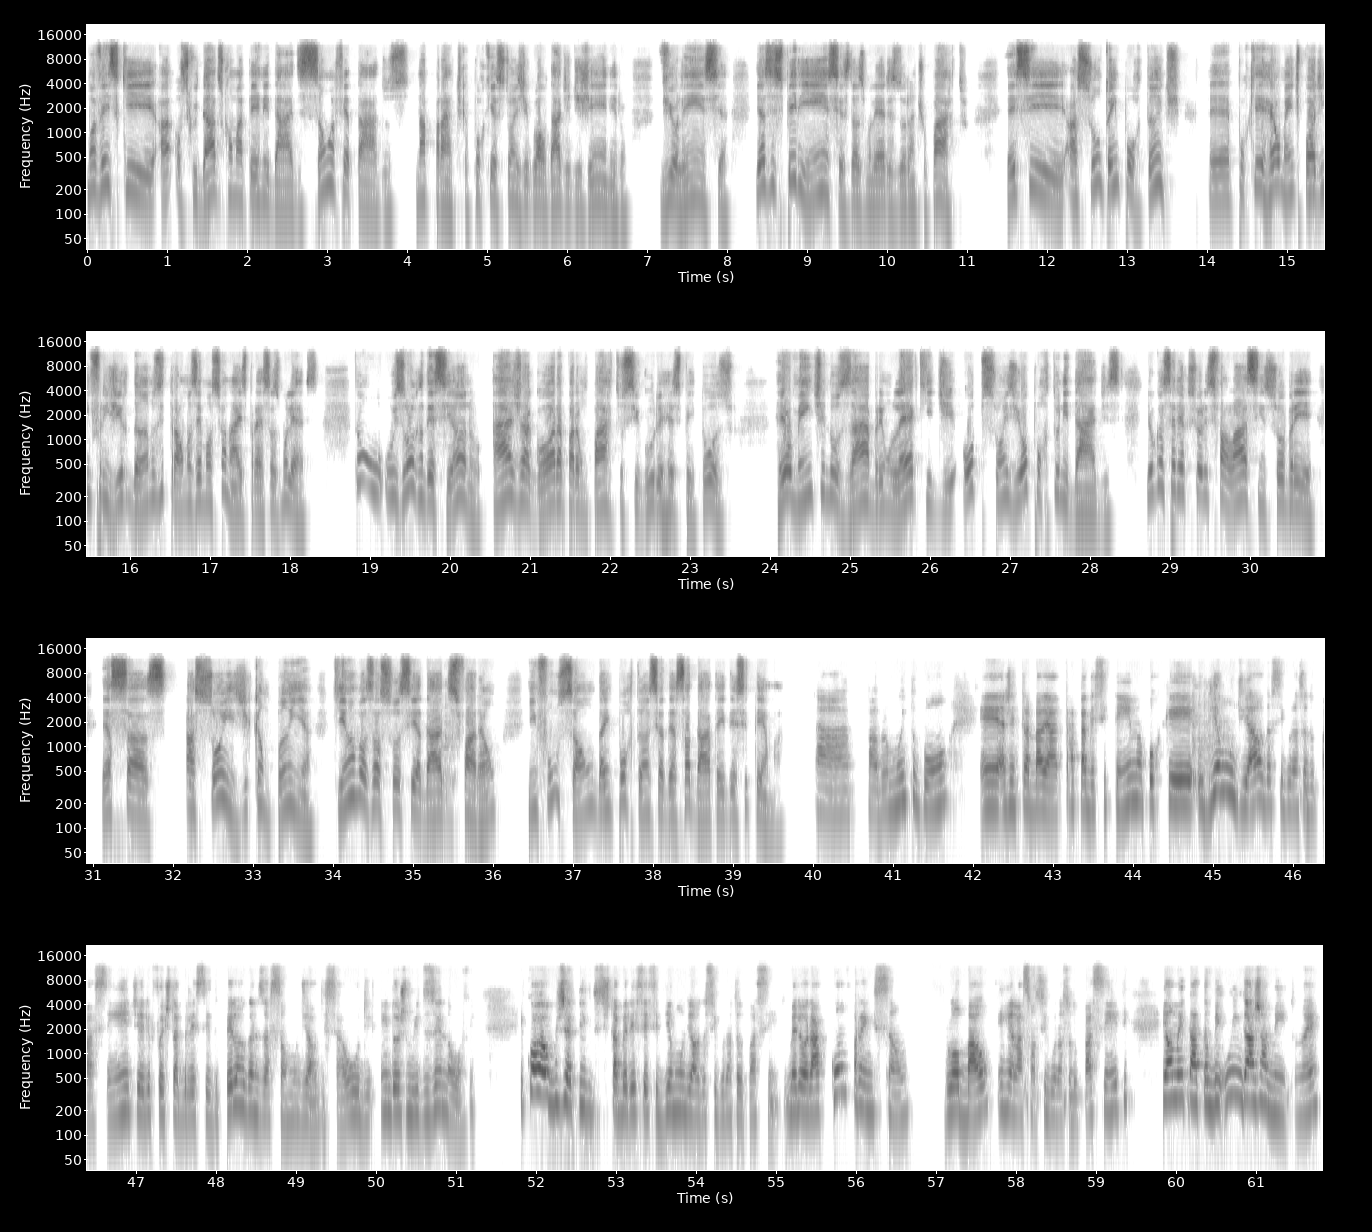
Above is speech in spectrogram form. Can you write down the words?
Uma vez que a, os cuidados com maternidade são afetados na prática por questões de igualdade de gênero, violência e as experiências das mulheres durante o parto, esse assunto é importante é, porque realmente pode infringir danos e traumas emocionais para essas mulheres. Então, o, o slogan desse ano, Haja Agora para um Parto Seguro e Respeitoso, realmente nos abre um leque de opções e oportunidades. Eu gostaria que os senhores falassem sobre essas ações de campanha que ambas as sociedades farão em função da importância dessa data e desse tema. Ah, Pablo, muito bom é, a gente trabalhar, tratar desse tema, porque o Dia Mundial da Segurança do Paciente ele foi estabelecido pela Organização Mundial de Saúde em 2019. E qual é o objetivo de se estabelecer esse Dia Mundial da Segurança do Paciente? Melhorar a compreensão global em relação à segurança do paciente e aumentar também o engajamento, não é?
